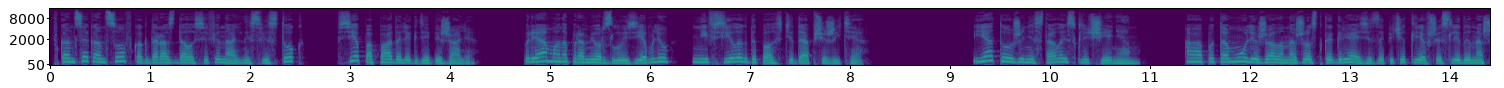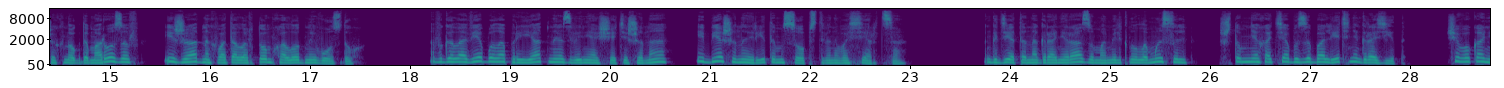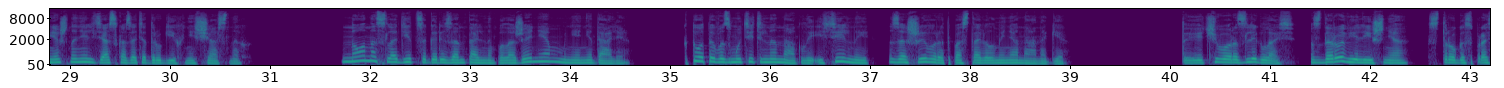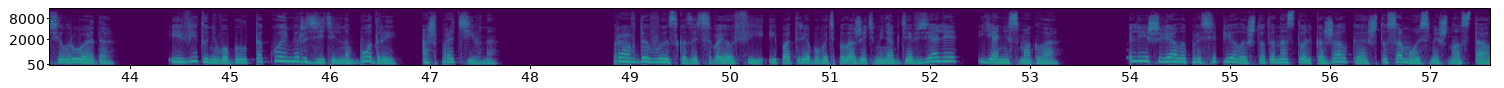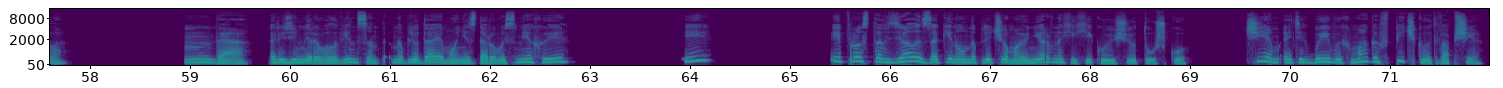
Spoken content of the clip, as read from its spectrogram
В конце концов, когда раздался финальный свисток, все попадали, где бежали. Прямо на промерзлую землю, не в силах доползти до общежития. Я тоже не стала исключением, а потому лежала на жесткой грязи, запечатлевшей следы наших ног до морозов, и жадно хватала ртом холодный воздух. В голове была приятная звенящая тишина и бешеный ритм собственного сердца. Где-то на грани разума мелькнула мысль, что мне хотя бы заболеть не грозит, чего, конечно, нельзя сказать о других несчастных. Но насладиться горизонтальным положением мне не дали. Кто-то возмутительно наглый и сильный за шиворот поставил меня на ноги. «Ты чего разлеглась? Здоровье лишнее?» — строго спросил Руэда. И вид у него был такой мерзительно бодрый, аж противно. Правда, высказать свое фи и потребовать положить меня где взяли я не смогла. Лишь вяло просипела что-то настолько жалкое, что самой смешно стало. «Да», — резюмировал Винсент, наблюдая мой нездоровый смех, и... И... И просто взял и закинул на плечо мою нервно хихикающую тушку. Чем этих боевых магов пичкают вообще?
